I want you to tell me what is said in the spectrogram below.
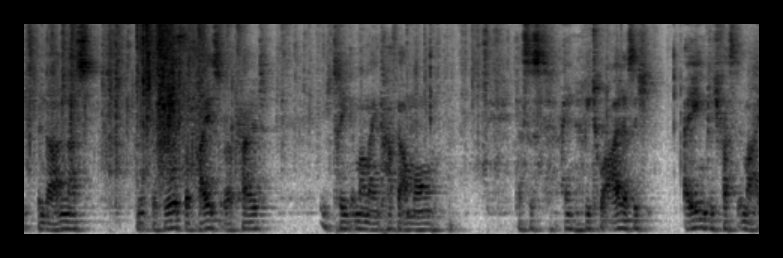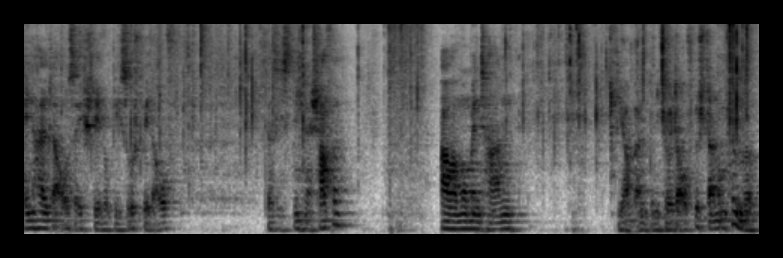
ich bin da anders. Mir ist das wurscht, ob heiß oder kalt. Ich trinke immer meinen Kaffee am Morgen. Das ist ein Ritual, das ich eigentlich fast immer einhalte, außer ich stehe wirklich so spät auf, dass ich es nicht mehr schaffe. Aber momentan, ja, dann bin ich heute aufgestanden um 5 Uhr,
